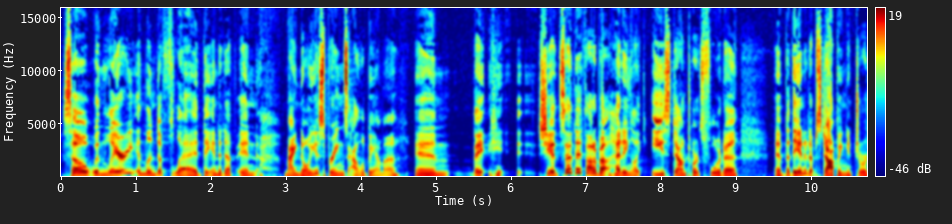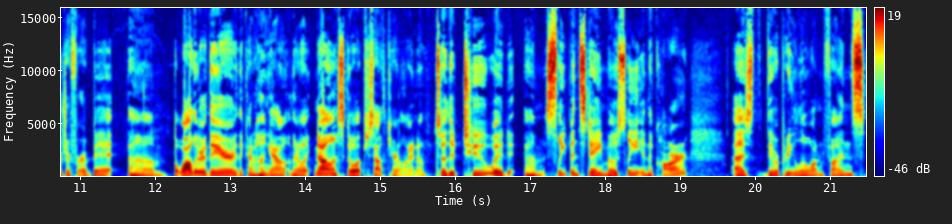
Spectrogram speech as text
So when Larry and Linda fled, they ended up in Magnolia Springs, Alabama, and they he, she had said they thought about heading like east down towards Florida, and but they ended up stopping in Georgia for a bit. Um, but while they were there, they kind of hung out, and they're like, "No, let's go up to South Carolina." So the two would um, sleep and stay mostly in the car, as they were pretty low on funds.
